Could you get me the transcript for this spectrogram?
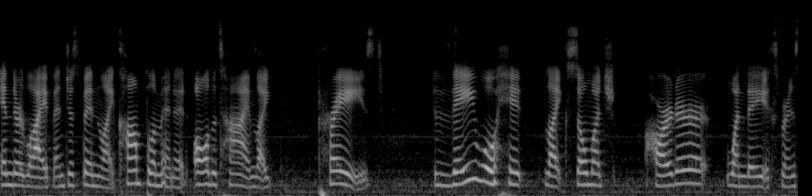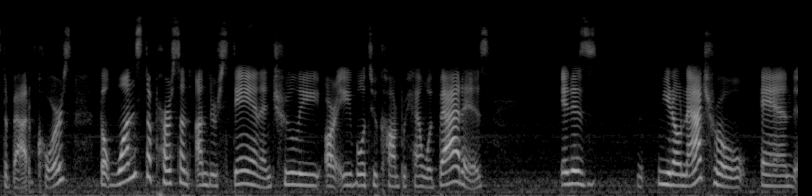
in their life and just been like complimented all the time, like praised, they will hit like so much harder when they experience the bad, of course. But once the person understand and truly are able to comprehend what bad is, it is, you know, natural and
